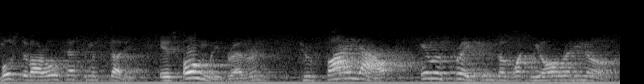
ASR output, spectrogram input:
most of our Old Testament study is only, brethren, to find out illustrations of what we already know.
